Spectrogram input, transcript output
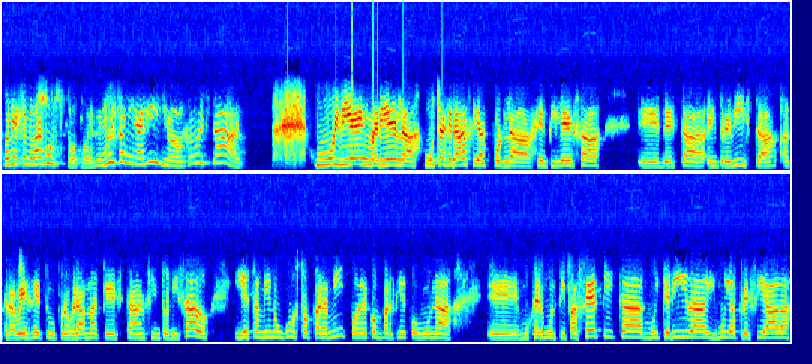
Bueno, es que me da gusto, pues. Luisa, mi cariño, ¿cómo estás? Muy bien, Mariela. Muchas gracias por la gentileza eh, de esta entrevista a través de tu programa que es tan sintonizado. Y es también un gusto para mí poder compartir con una eh, mujer multifacética, muy querida y muy apreciada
